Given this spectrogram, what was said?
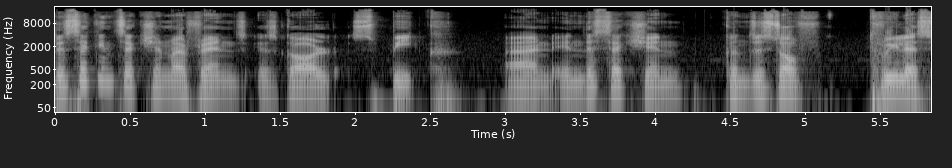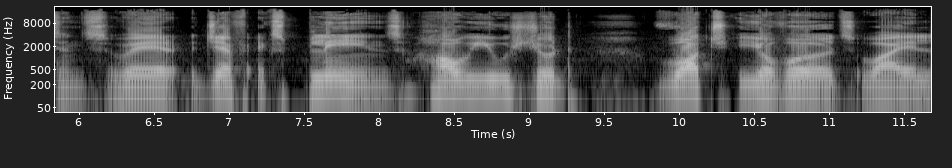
the second section my friends is called speak. And in this section consists of three lessons where jeff explains how you should watch your words while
